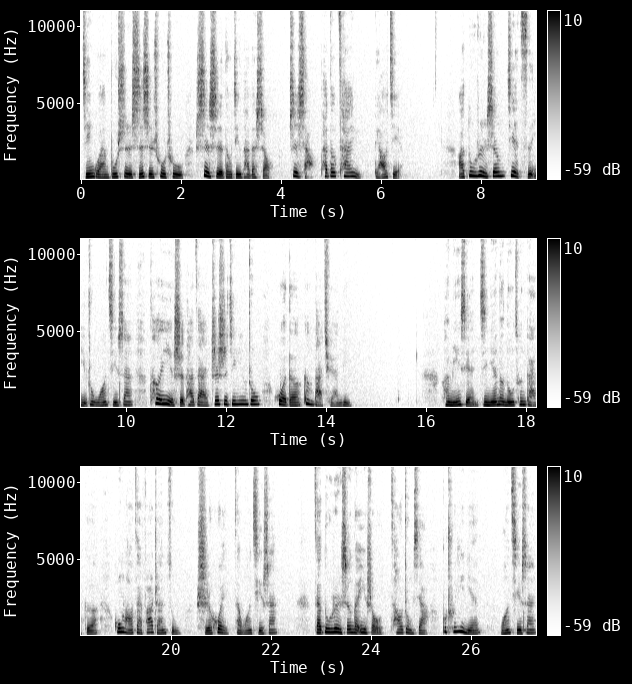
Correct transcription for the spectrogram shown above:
尽管不是时时处处事事都经他的手，至少他都参与了解。而杜润生借此倚重王岐山，特意使他在知识精英中获得更大权力。很明显，几年的农村改革功劳在发展组，实惠在王岐山，在杜润生的一手操纵下。不出一年，王岐山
